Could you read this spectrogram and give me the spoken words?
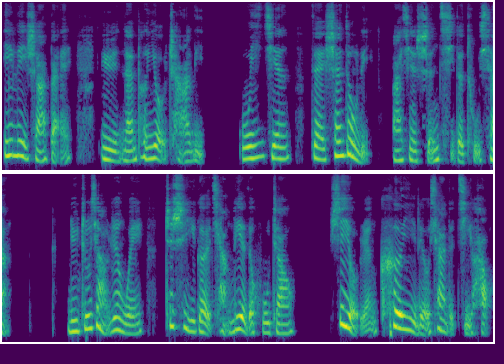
伊丽莎白与男朋友查理无意间在山洞里。发现神奇的图像，女主角认为这是一个强烈的呼召，是有人刻意留下的记号，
